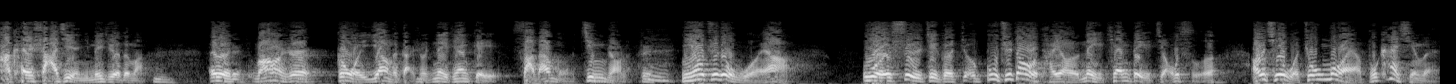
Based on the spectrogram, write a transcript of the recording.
大开杀戒，你没觉得吗？嗯。哎呦，王老师跟我一样的感受，那天给萨达姆惊着了。对嗯你要知道我呀，我是这个这不知道他要那天被绞死，而且我周末呀不看新闻，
